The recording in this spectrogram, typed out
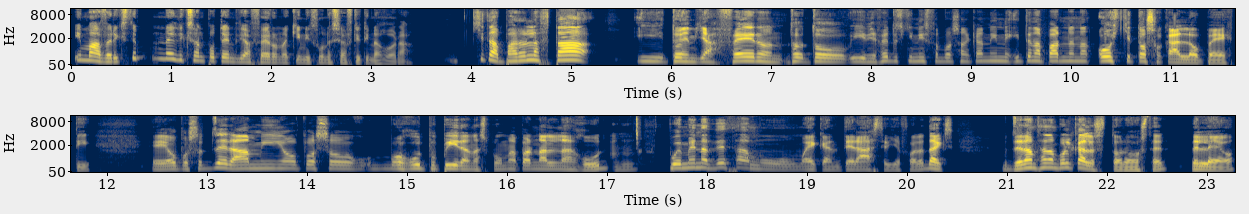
οι Mavericks δεν έδειξαν ποτέ ενδιαφέρον να κινηθούν σε αυτή την αγορά. Κοίτα, παρόλα αυτά, η, το ενδιαφέρον, το, το, οι ενδιαφέροντες κινήσεις που θα μπορούσαν να κάνουν είναι είτε να πάρουν έναν όχι και τόσο καλό παίχτη, ε, όπως ο Τζεράμι, όπως ο, ο Γουτ που πήραν, ας πούμε, να πάρουν άλλο ένα Γουτ, Μμμ. που εμένα δεν θα μου έκανε τεράστια διαφορά. Εντάξει, ο Τζεράμι θα ήταν πολύ καλός στο ρόστερ, δεν λέω.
